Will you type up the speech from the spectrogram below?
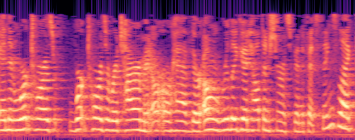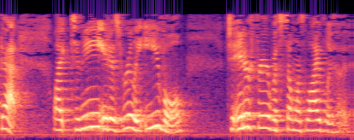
and then work towards work towards a retirement or, or have their own really good health insurance benefits, things like that. Like to me, it is really evil to interfere with someone's livelihood.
